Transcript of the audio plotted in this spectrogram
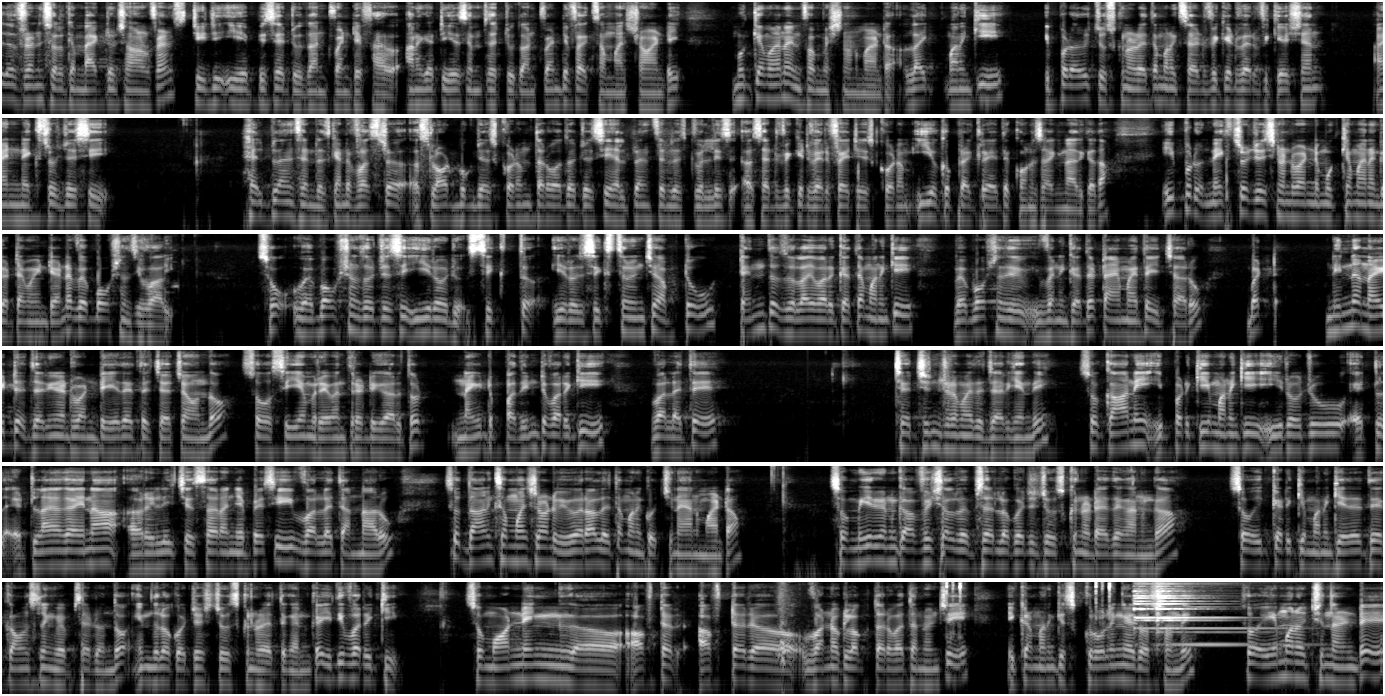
Hello friends welcome back to channel friends TGE APCET two thousand twenty five అనగా TS EAMCET two thousand twenty ఫైవ్కి సంబంధించినటువంటి ముఖ్యమైన information అనమాట like మనకి ఇప్పటివరకు చూసుకున్నట్టయితే మనకి సర్టిఫికేట్ వెరిఫికేషన్ అండ్ నెక్స్ట్ వచ్చేసి హెల్ప్ లైన్ సెంటర్స్కి అంటే ఫస్ట్ స్లాట్ బుక్ చేసుకోవడం తర్వాత వచ్చేసి హెల్ప్ లైన్ సెంటర్స్కి వెళ్ళి uh, సర్టిఫికేట్ వెరిఫై చేసుకోవడం ఈ యొక్క ప్రక్రియ అయితే కొనసాగినది కదా. ఇప్పుడు నెక్స్ట్ వచ్చేసినటువంటి ముఖ్యమైన ఘట్టం ఏంటి అంటే వెబ్ ఆప్షన్స్ ఇవ్వాలి. సో వెబ్ ఆప్షన్స్ వచ్చేసి ఈరోజు సిక్స్త్ ఈరోజు సిక్స్త్ నుంచి అప్ టు టెన్త్ జులై వరకు అయితే మనకి వెబ్ ఆప్షన్స్ ఇవ్వడానికి అయితే టైం అయితే ఇచ్చారు. బట్ నిన్న నైట్ జరిగినటువంటి ఏదైతే చర్చ ఉందో సో సీఎం రేవంత్ రెడ్డి గారితో నైట్ పదింటి వరకు వాళ్ళైతే చర్చించడం అయితే జరిగింది. సో కానీ ఇప్పటికీ మనకి ఈరోజు ఎట్లా ఎట్లాగైనా రిలీజ్ చేస్తారని చెప్పేసి వాళ్ళైతే అన్నారు. సో దానికి సంబంధించిన వివరాలు అయితే మనకు వచ్చినాయి అనమాట సో మీరు కనుక అఫీషియల్ వెబ్సైట్లోకి వచ్చి చూసుకున్నట్టయితే కనుక సో ఇక్కడికి మనకి ఏదైతే కౌన్సిలింగ్ వెబ్సైట్ ఉందో ఇందులోకి వచ్చేసి చూసుకున్నట్లయితే కనుక ఇది వరకు so morning after after one o'clock తర్వాత నుంచి ఇక్కడ మనకి స్క్రోలింగ్ అయితే వస్తుంది. సో ఏమని వచ్చిందంటే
